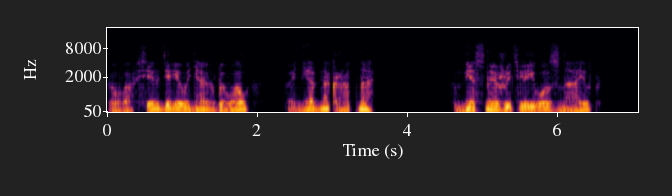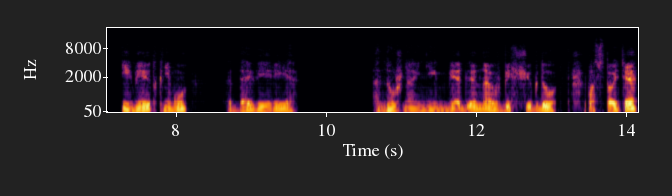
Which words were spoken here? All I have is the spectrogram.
во всех деревнях бывал неоднократно. Местные жители его знают. имеют к нему доверие. Нужно немедленно в Бещегду. Постойте.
